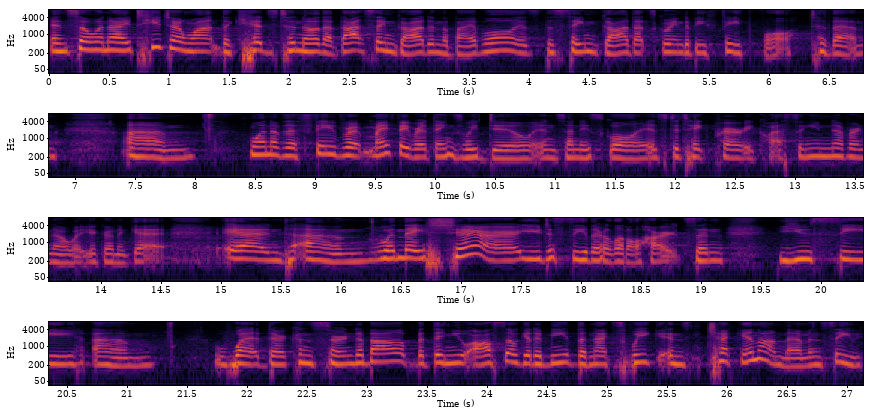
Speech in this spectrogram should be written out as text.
And so when I teach, I want the kids to know that that same God in the Bible is the same God that's going to be faithful to them. Um, one of the favorite, my favorite things we do in Sunday school is to take prayer requests, and you never know what you're going to get. And um, when they share, you just see their little hearts, and you see um, what they're concerned about. But then you also get to meet the next week and check in on them and see,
